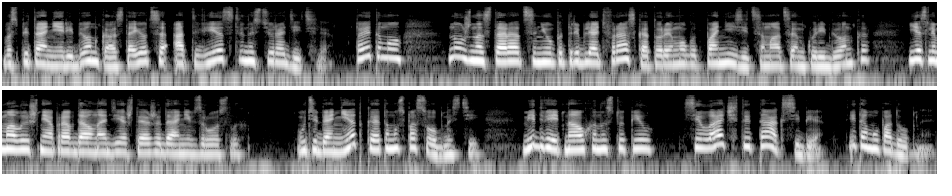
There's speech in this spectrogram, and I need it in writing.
Воспитание ребенка остается ответственностью родителя. Поэтому нужно стараться не употреблять фраз, которые могут понизить самооценку ребенка, если малыш не оправдал надежд и ожиданий взрослых. У тебя нет к этому способностей — медведь на ухо наступил, силач ты так себе и тому подобное.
